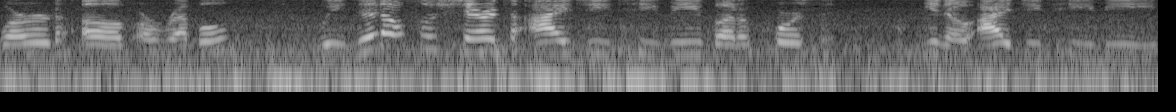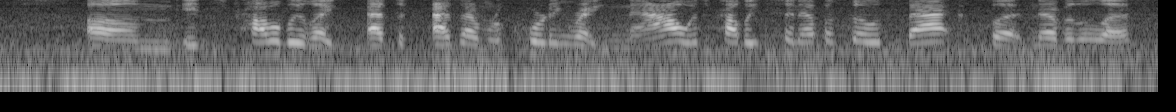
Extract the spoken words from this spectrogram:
Word of a Rebel. We did also share it to IGTV, but of course, you know, IGTV. Um, it's probably like at the as I'm recording right now, it's probably 10 episodes back, but nevertheless,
